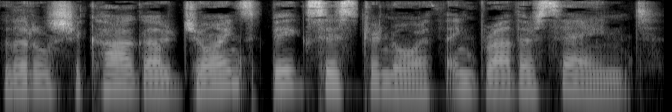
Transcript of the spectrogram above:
Little Chicago joins Big Sister North and Brother Saint.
